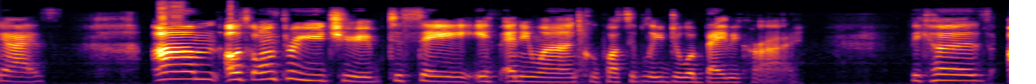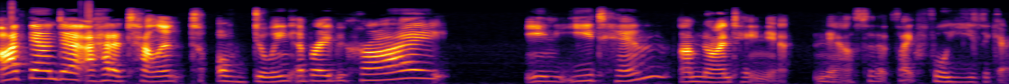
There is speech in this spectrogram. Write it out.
guys. Um, I was going through YouTube to see if anyone could possibly do a baby cry. Because I found out I had a talent of doing a baby cry in year 10. I'm 19 now, now so that's like four years ago.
